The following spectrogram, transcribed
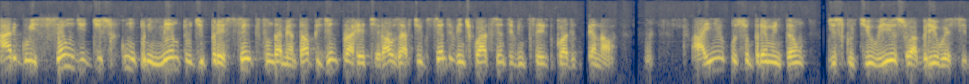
arguição de descumprimento de preceito fundamental, pedindo para retirar os artigos 124 e 126 do Código Penal. Né? Aí o Supremo, então, discutiu isso, abriu esse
